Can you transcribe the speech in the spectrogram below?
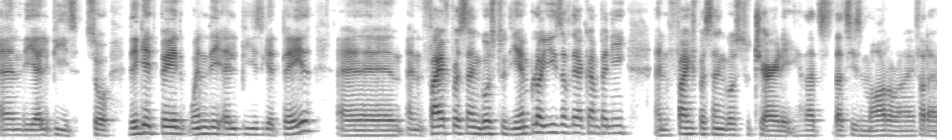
and the LPs. So they get paid when the LPs get paid, and and five percent goes to the employees of their company, and five percent goes to charity. That's that's his model, and I thought I,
